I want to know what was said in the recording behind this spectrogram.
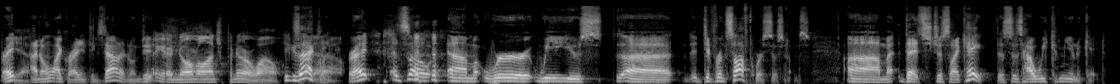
Right. Yeah. I don't like writing things down. I don't do. You're a normal entrepreneur. Wow. Exactly. Right. And so um, we're we use uh, different software systems. Um, that's just like, hey, this is how we communicate.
